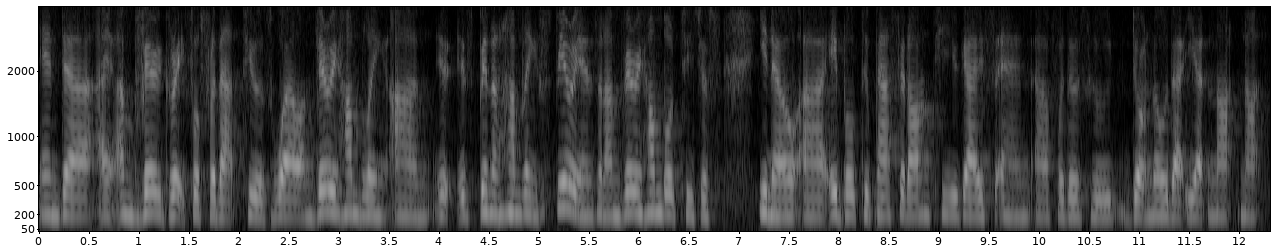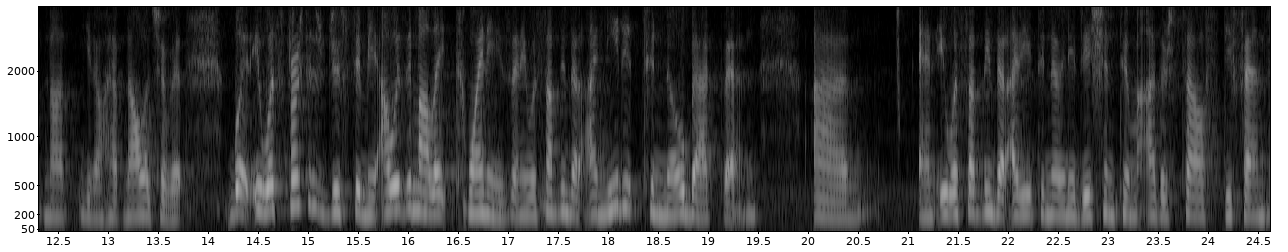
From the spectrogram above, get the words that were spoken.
and uh, I, I'm very grateful for that too as well. I'm very humbling. Um, it, it's been a humbling experience, and I'm very humbled to just, you know, uh, able to pass it on to you guys. And uh, for those who don't know that yet, not not not you know have knowledge of it, but it was first introduced to me. I was in my late 20s, and it was something that I needed to know back then. Um, and it was something that I needed to know in addition to my other self-defense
